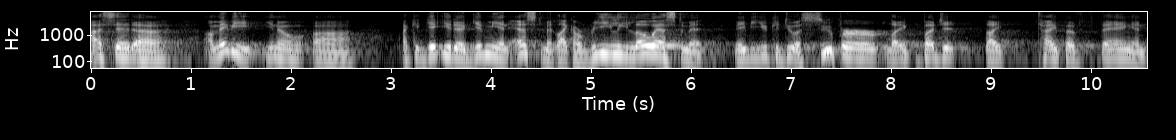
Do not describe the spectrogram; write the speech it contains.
I said, uh, maybe, you know, uh, I could get you to give me an estimate, like a really low estimate. Maybe you could do a super, like, budget, like, type of thing. And,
